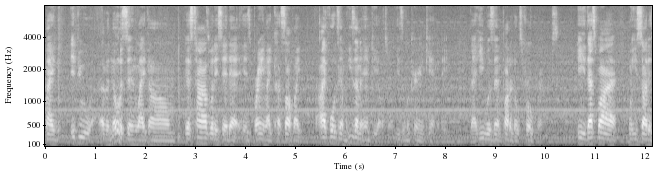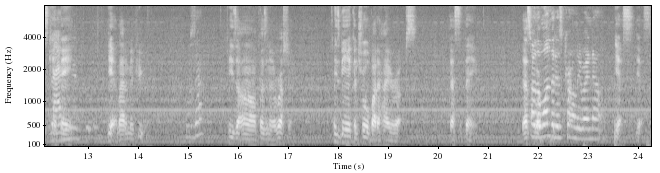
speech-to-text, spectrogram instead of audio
like if you ever noticing like um there's times where they said that his brain like cuts off like like for example he's under MK Ultra. He's a Manchurian candidate. That he wasn't part of those programs. He that's why when he started his campaign, yeah, Vladimir Putin. Who's that? He's a um, president of Russia. He's being controlled by the higher ups. That's the thing. That's Oh, the one that is currently right now. Yes, yes.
